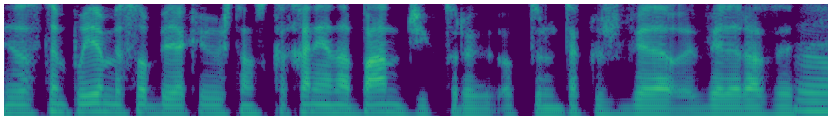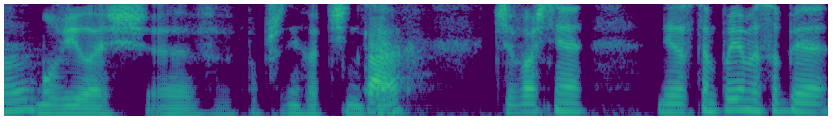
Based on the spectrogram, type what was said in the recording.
nie zastępujemy sobie jakiegoś tam skakania na bungee, który, o którym tak już wiele, wiele razy mm. mówiłeś e, w poprzednich odcinkach. Tak. Czy właśnie nie zastępujemy sobie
